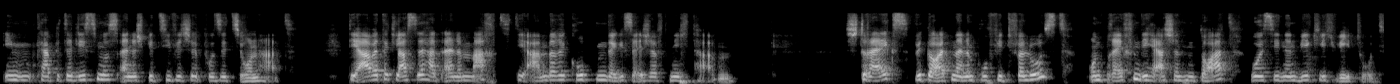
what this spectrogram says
im Kapitalismus eine spezifische Position hat. Die Arbeiterklasse hat eine Macht, die andere Gruppen der Gesellschaft nicht haben. Streiks bedeuten einen Profitverlust und treffen die Herrschenden dort, wo es ihnen wirklich wehtut.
